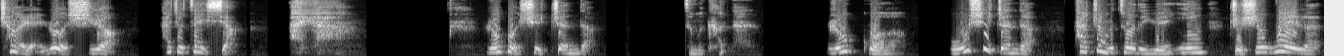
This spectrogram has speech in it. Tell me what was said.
怅然若失啊。他就在想：哎呀，如果是真的，怎么可能？如果不是真的？他这么做的原因，只是为了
